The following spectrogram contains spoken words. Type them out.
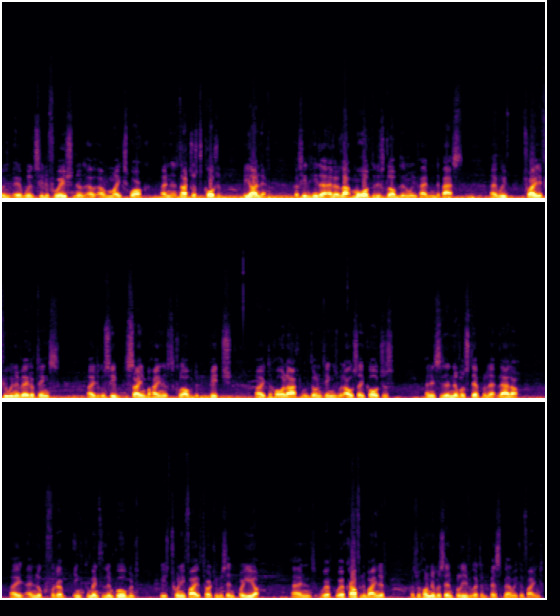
we'll, we'll see the fruition of, of, of Mike's work. And it's not just coaching, beyond that, because he'll, he'll add a lot more to this club than we've had in the past. Uh, we've tried a few innovative things. Right, you can see the sign behind us, the club, the pitch, right, the whole lot. We've done things with outside coaches, and this is another step on that ladder, right? And look for the incremental improvement. He's 25, 30 percent per year, and we're, we're confident behind it because we 100 percent believe we've got the best man we can find.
